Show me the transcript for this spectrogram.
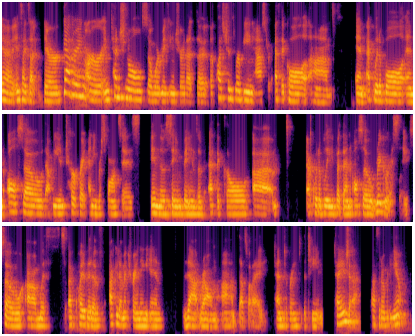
uh, insights that they're gathering are intentional. So we're making sure that the, the questions we're being asked are ethical um, and equitable, and also that we interpret any responses in those same veins of ethical, um, equitably, but then also rigorously. So um, with uh, quite a bit of academic training in that realm, um, that's what I tend to bring to the team. Taisha, pass it over to you.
